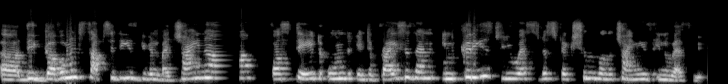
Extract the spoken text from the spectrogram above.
uh, the government subsidies given by China for state owned enterprises and increased US restrictions on the Chinese investment.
